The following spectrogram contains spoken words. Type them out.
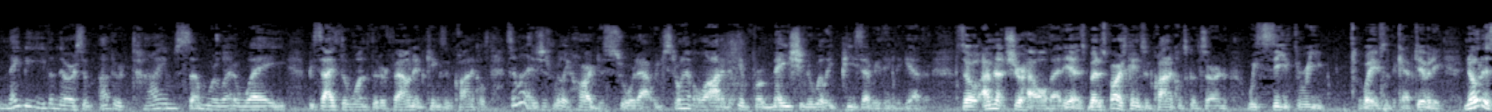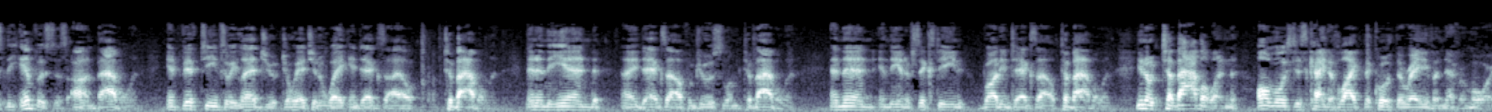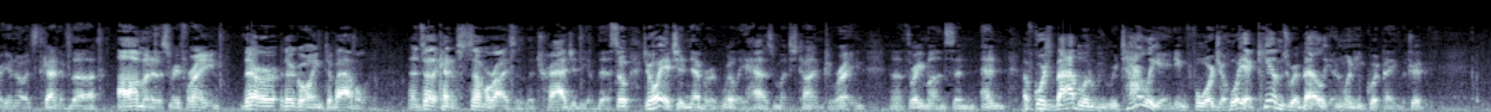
Maybe even there are some other times some were led away besides the ones that are found in Kings and Chronicles. Some of that is just really hard to sort out. We just don't have a lot of information to really piece everything together. So I'm not sure how all that is. But as far as Kings and Chronicles concerned, we see three waves of the captivity. Notice the emphasis on Babylon. In 15, so he led Jehoiachin away into exile to Babylon. And in the end, uh, into exile from Jerusalem to Babylon. And then in the end of 16, brought into exile to Babylon. You know, to Babylon almost is kind of like the quote, the raven nevermore. You know, it's kind of the ominous refrain. They're, they're going to Babylon. And so that kind of summarizes the tragedy of this. So Jehoiachin never really has much time to reign, uh, three months. And, and of course, Babylon will be retaliating for Jehoiakim's rebellion when he quit paying the tribute.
